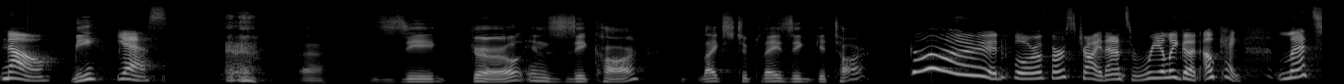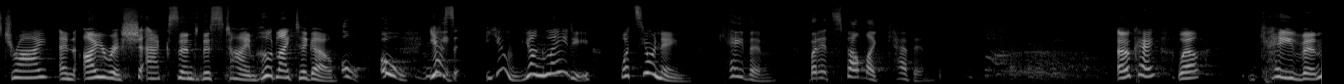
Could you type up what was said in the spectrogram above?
No. Me? Yes. Uh, the girl in the car likes to play the guitar. Good for a first try. That's really good. Okay, let's try an Irish accent this time. Who'd like to go? Oh, oh, me. Yes, you, young lady. What's your name? Kevin, but it's spelled like Kevin. Okay, well, Caven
